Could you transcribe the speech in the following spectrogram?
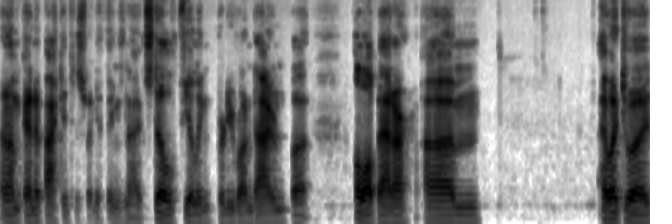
and I'm kind of back into swing of things now. Still feeling pretty run down, but a lot better. Um, I went to a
